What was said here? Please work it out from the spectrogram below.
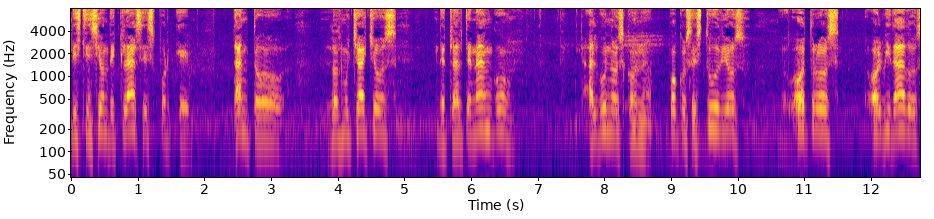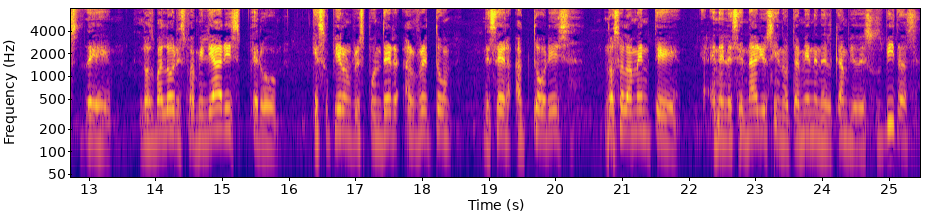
distinción de clases porque tanto los muchachos de Tlaltenango algunos con pocos estudios, otros olvidados de los valores familiares, pero que supieron responder al reto de ser actores, no solamente en el escenario, sino también en el cambio de sus vidas.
